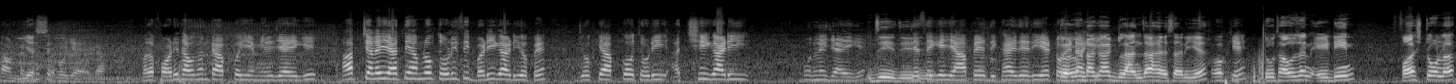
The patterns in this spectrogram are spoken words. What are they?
डाउन पेमेंट हो जाएगा। मतलब फोर्टी थाउज़ेंड पे आपको ये मिल जाएगी। आप चले जाते हैं हम लोग थोड़ी सी बड़ी गाड़ियों पे जो कि आपको थोड़ी अच्छी गाड़ी बोलने जाएगी। जी जी जैसे कि यहाँ पे दिखाई दे रही है टोयोटा टोयोटा का ग्लांजा है सर ये। Okay 2018 first owner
